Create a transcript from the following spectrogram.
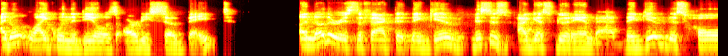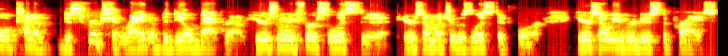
I don't like when the deal is already so baked. Another is the fact that they give this is, I guess, good and bad. They give this whole kind of description, right, of the deal background. Here's when we first listed it. Here's how much it was listed for. Here's how we've reduced the price.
